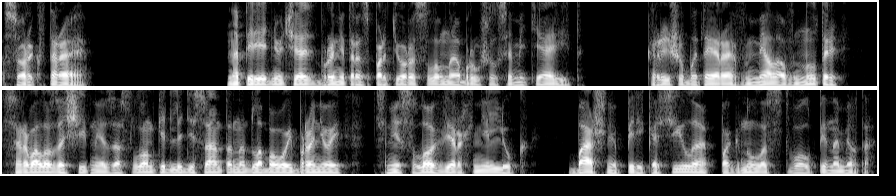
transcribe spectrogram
42. На переднюю часть бронетранспортера словно обрушился метеорит. Крышу БТРа вмяло внутрь, сорвало защитные заслонки для десанта над лобовой броней, снесло верхний люк. Башню перекосило, погнуло ствол пиномета.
